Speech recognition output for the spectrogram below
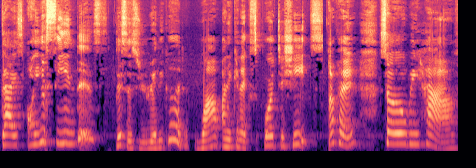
Guys, are you seeing this? This is really good. Wow, and you can export to sheets. Okay, so we have,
